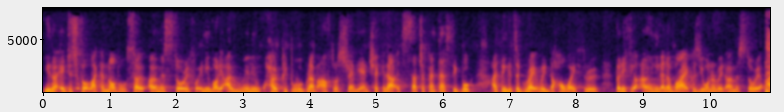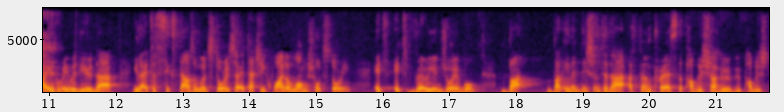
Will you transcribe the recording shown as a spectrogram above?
you know, it just felt like a novel. So Omar's story for anybody, I really hope people will grab After Australia and check it out. It's such a fantastic book. I think it's a great read the whole way through. But if you're only going to buy it because you want to read Omar's story, I agree with you that you know it's a 6,000 word story, so it's actually quite a long short story. It's it's very enjoyable. But but in addition to that, Affirm Press, the publisher who, who published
